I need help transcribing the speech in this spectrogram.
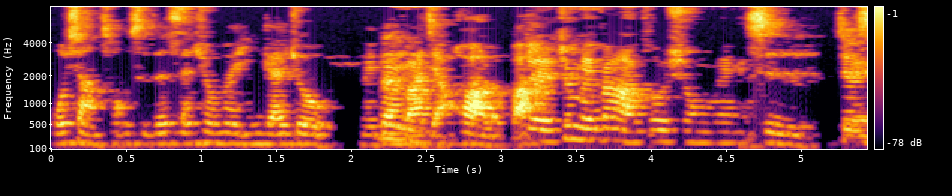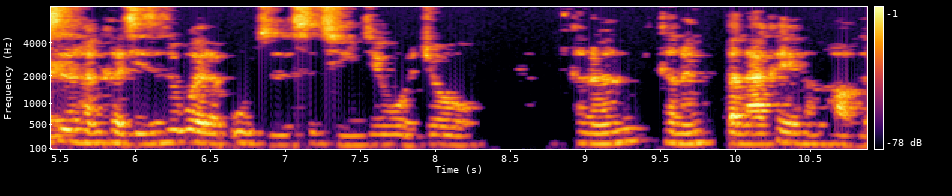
我想从此这三兄妹应该就没办法讲话了吧？，对，就没办法做兄妹。是，就是很可惜，就是为了物质的事情，结果就可能可能本来可以很好的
